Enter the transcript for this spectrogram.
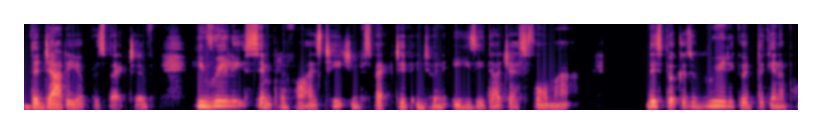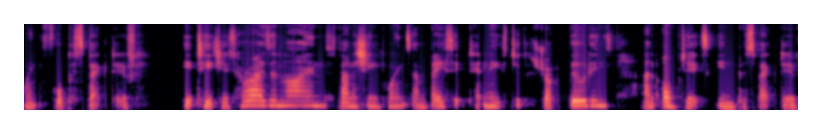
the daddy of perspective. He really simplifies teaching perspective into an easy digest format. This book is a really good beginner point for perspective. It teaches horizon lines, vanishing points, and basic techniques to construct buildings and objects in perspective.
